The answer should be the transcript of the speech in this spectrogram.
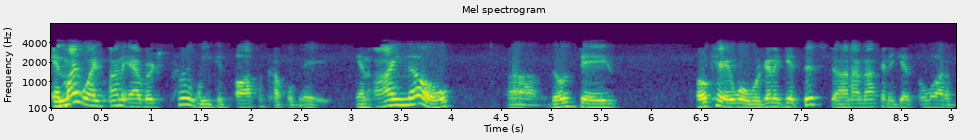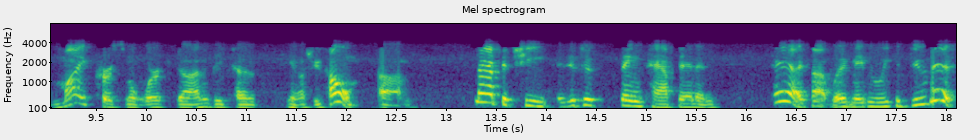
And my wife, on average, per week is off a couple days. And I know uh, those days, okay, well, we're going to get this done. I'm not going to get a lot of my personal work done because, you know, she's home. Um, not that she, it's just things happen and, hey, I thought well, maybe we could do this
